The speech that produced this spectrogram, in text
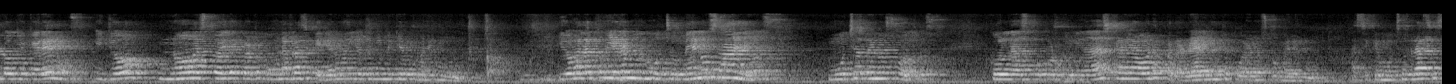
lo que queremos. Y yo no estoy de acuerdo con una frase que dieron ahí, yo también me quiero comer el mundo. Y ojalá tuviéramos mucho menos años, muchas de nosotros, con las oportunidades que hay ahora para realmente podernos comer el mundo. Así que muchas gracias.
